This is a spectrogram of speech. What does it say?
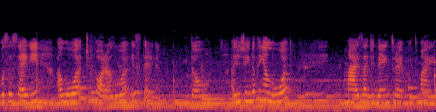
você segue a lua de fora, a lua externa. Então, a gente ainda tem a lua, mas a de dentro é muito mais.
